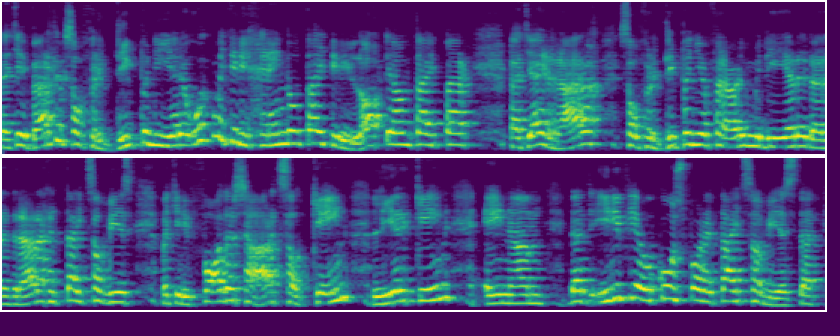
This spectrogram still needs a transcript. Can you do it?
dat jy werklik sal verdiep in die Here ook met hierdie grendeltyd, hierdie lockdown tydperk, dat jy regtig sal verdiep in jou verhouding met die Here, dat dit regtig 'n tyd sal wees wat jy die Vader se hart sal ken, leer ken en um dat hierdie vir jou 'n kosbare tyd sal wees dat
